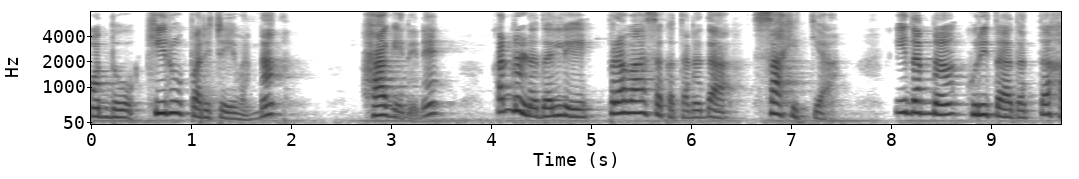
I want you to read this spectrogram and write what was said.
ಒಂದು ಕಿರು ಪರಿಚಯವನ್ನು. ಹಾಗೆಯೇ ಕನ್ನಡದಲ್ಲಿ ಪ್ರವಾಸಕತನದ ಸಾಹಿತ್ಯ. ಇದನ್ನು ಕುರಿತಾದಂತಹ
